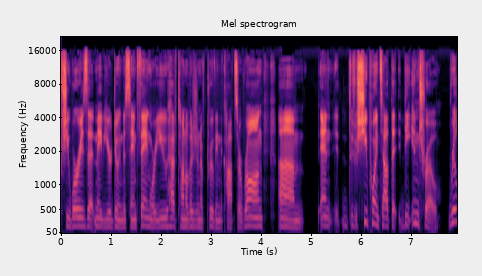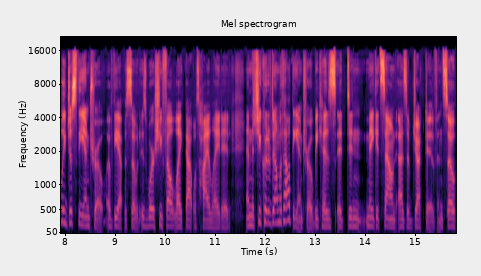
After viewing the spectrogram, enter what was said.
she worries that maybe you're doing the same thing where you have tunnel vision of proving the cops are wrong. Um, and she points out that the intro, really just the intro of the episode, is where she felt like that was highlighted and that she could have done without the intro because it didn't make it sound as objective. And so,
